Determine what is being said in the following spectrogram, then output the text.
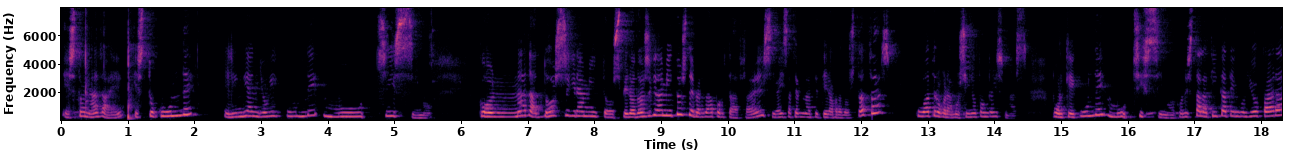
Esto nada, ¿eh? Esto cunde, el Indian Yogi cunde muchísimo. Con nada, dos gramitos, pero dos gramitos de verdad por taza, ¿eh? Si vais a hacer una tetera para dos tazas, cuatro gramos y no pongáis más, porque cunde muchísimo. Con esta latita tengo yo para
